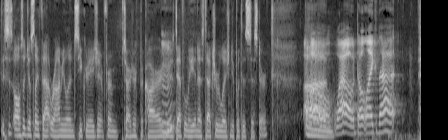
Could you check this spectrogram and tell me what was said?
This is also just like that Romulan secret agent from Star Trek Picard, Mhm. who's definitely in a sexual relationship with his sister. Oh Um, wow, don't like that.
